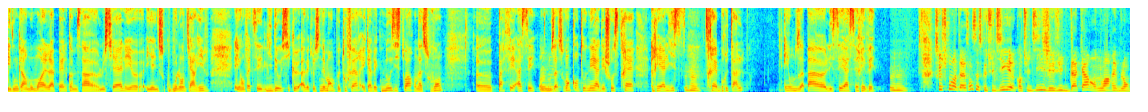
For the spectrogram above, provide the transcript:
Et donc, à un moment, elle appelle comme ça le ciel et il y a une soucoupe volante qui arrive. Et en fait, c'est l'idée aussi qu'avec le cinéma, on peut tout faire et qu'avec nos histoires, on a souvent pas fait assez. On mhm. nous a souvent cantonné à des choses très réalistes, mhm. très brutales. Et on nous a pas laissé assez rêver. Ce que je trouve intéressant, c'est ce que tu dis euh, quand tu dis j'ai vu Dakar en noir et blanc.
